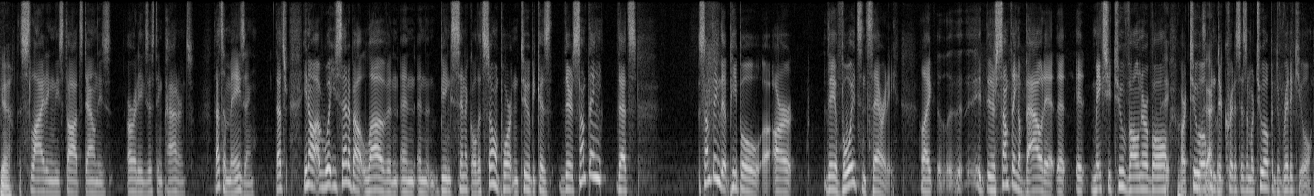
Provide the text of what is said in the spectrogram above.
Yeah. The sliding these thoughts down these already existing patterns. That's amazing. That's you know uh, what you said about love and and and being cynical. That's so important too because there's something that's something that people uh, are they avoid sincerity. Like it, there's something about it that it makes you too vulnerable or too exactly. open to criticism or too open to ridicule,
